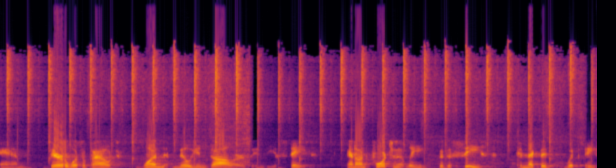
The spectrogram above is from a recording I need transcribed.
and there was about $1 million in the estate. And unfortunately, the deceased connected with a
